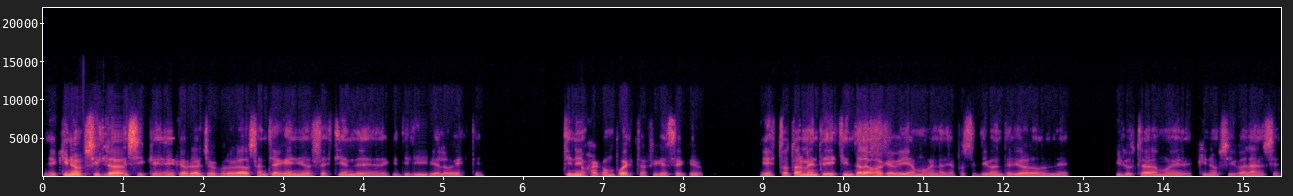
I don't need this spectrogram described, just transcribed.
Equinopsis lorenzi, que es el quebracho colorado santiagueño, se extiende desde Quitilibia al oeste. Tiene hoja compuesta, fíjense que es totalmente distinta a la hoja que veíamos en la diapositiva anterior, donde ilustrábamos el Equinopsis balance.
